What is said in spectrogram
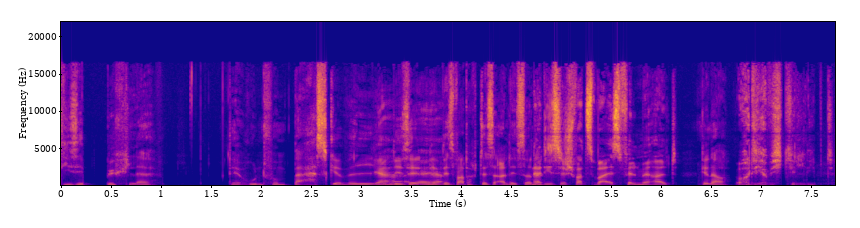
diese Büchler. Der Hund vom Baskerville. Ja, diese, ja, ja. Das war doch das alles, oder? Na, diese Schwarz-Weiß-Filme halt. genau. Oh, die habe ich geliebt.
